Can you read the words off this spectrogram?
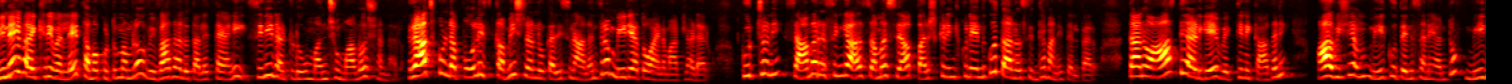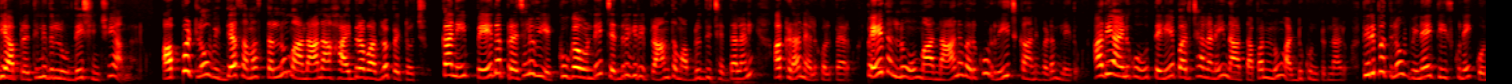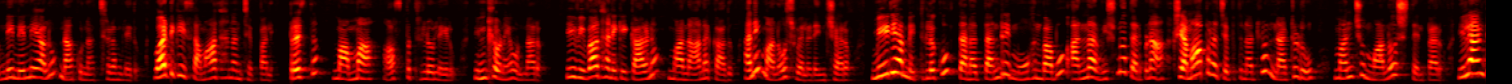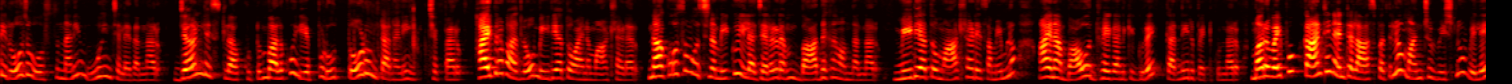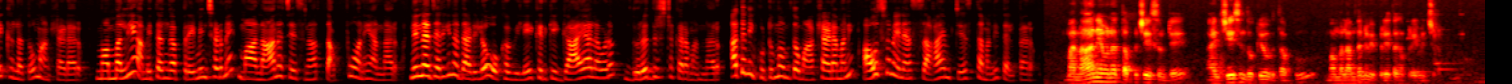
వినయ్ వైఖరి వల్లే తమ కుటుంబంలో వివాదాలు తలెత్తాయని సినీ నటుడు మంచు మనోజ్ అన్నారు. రాచకొండ పోలీస్ కమిషనర్ను కలిసిన అనంతరం మీడియాతో ఆయన మాట్లాడారు. కూర్చొని సామరస్యంగా సమస్య పరిష్కరించుకునేందుకు తాను సిద్ధమని తెలిపారు. తాను ఆస్తి అడిగే వ్యక్తిని కాదని ఆ విషయం మీకు తెలుసని అంటూ మీడియా ప్రతినిధులను ఉద్దేశించి అన్నారు. అప్పట్లో విద్యా సంస్థలను మా నాన్న హైదరాబాద్లో పెట్టొచ్చు. కానీ పేద ప్రజలు ఎక్కువగా ఉండే చంద్రగిరి ప్రాంతం అభివృద్ధి చెందాలని అక్కడ నెలకొల్పారు. పేదలను మా నాన్న వరకు రీచ్ కానివ్వడం లేదు. అది ఆయనకు తెలియపరచాలని నా తపనను అడ్డుకుంటున్నారు. తిరుపతిలో వినయ్ తీసుకునే కొన్ని నిర్ణయాలు నాకు నచ్చడం లేదు. వాటికి సమాధానం చెప్పాలి. ప్రస్తుతం మా అమ్మ ఆసుపత్రిలో లేరు. ఇంట్లోనే ఉన్నారు. ఈ వివాదానికి కారణం మా నాన్న కాదు అని మనోజ్ వెల్లడించారు. మీడియా మిత్రులకు తన తండ్రి మోహన్ బాబు అన్న విష్ణు తరపున క్షమాపణ చెబుతున్నట్లు నటుడు మంచు మనోజ్ తెలిపారు. ఇలాంటి రోజు వస్తుందని ఊహించలేదన్నారు. జర్నలిస్టుల కుటుంబాలకు ఎప్పుడు తోడుంటానని చెప్పారు. హైదరాబాద్లో మీడియాతో ఆయన మాట్లాడారు. నా కోసం వచ్చిన మీకు ఇలా జరగడం బాధగా ఉందన్నారు. మీడియాతో మాట్లాడే సమయంలో ఆయన భావోద్వేగానికి గురై కన్నీరు పెట్టుకున్నారు. మరోవైపు కాంటినెంటల్ ఆసుపత్రిలో మంచు విష్ణు విలేకరులతో మాట్లాడారు. మమ్మల్ని అమితంగా ప్రేమించడమే మా నాన్న చేసిన తప్పు అని అన్నారు. నిన్న జరిగిన దాడిలో ఒక విలేకరికి గాయాలవడం దురదృష్టకరం అన్నారు అతని కుటుంబంతో మాట్లాడామని అవసరమైన సహాయం చేస్తామని తెలిపారు. మా నాన్న ఏమైనా తప్పు చేసుంటే ఆయన చేసింది ఒకే ఒక తప్పు మమ్మల్ని అందరినీ విపరీతంగా ప్రేమించడం.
